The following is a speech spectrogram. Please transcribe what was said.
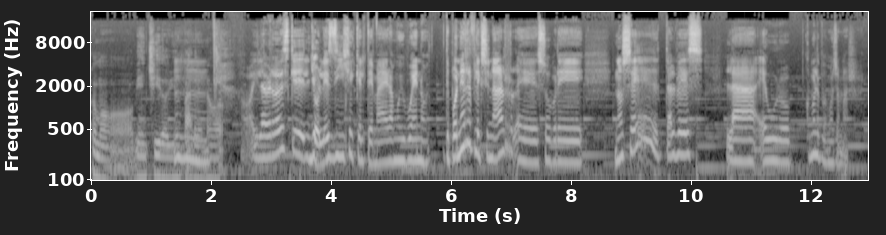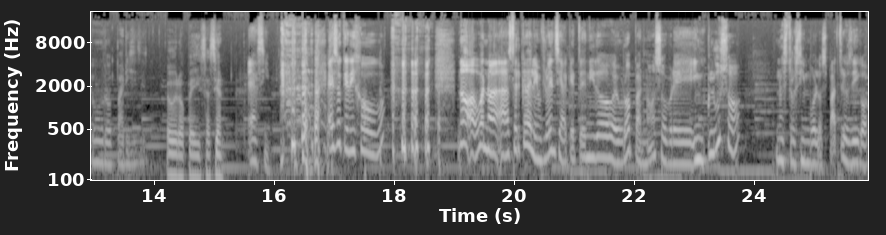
como bien chido y bien padre, ¿no? Ay, la verdad es que yo les dije que el tema era muy bueno. Te pone a reflexionar eh, sobre, no sé, tal vez la euro... ¿Cómo le podemos llamar? Europaris... Europeización. Eh, Así. Eso que dijo Hugo. no, bueno, acerca de la influencia que ha tenido Europa, ¿no? Sobre incluso nuestros símbolos patrios, digo.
